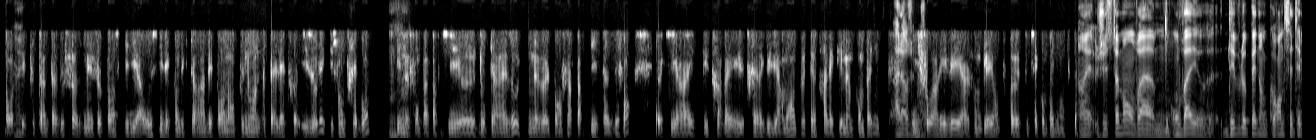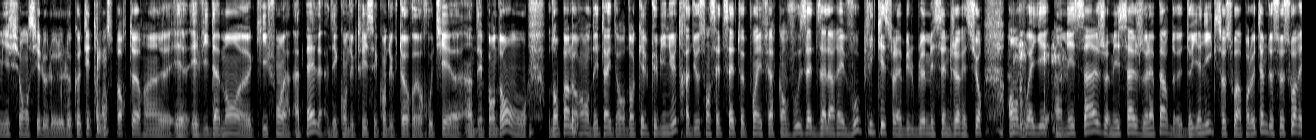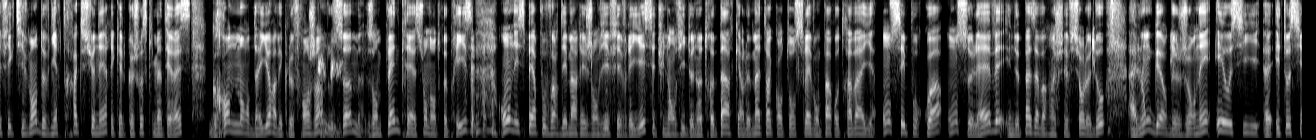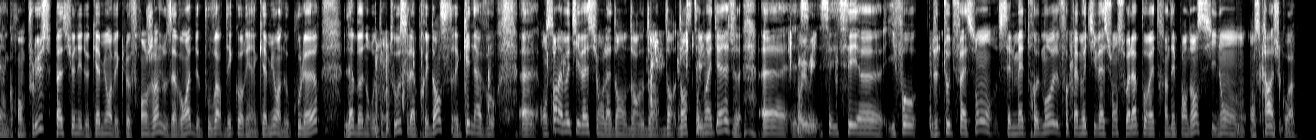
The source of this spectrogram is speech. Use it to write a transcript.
Bon, Oui. c'est tout un tas de choses, mais je pense qu'il y a aussi des conducteurs indépendants que nous on appelle être isolés, qui sont très bons, qui Mhm. ne font pas partie euh, d'aucun réseau, qui ne veulent pas en faire partie, ça se défend, euh, qui, qui travaillent très régulièrement, peut-être avec les mêmes compagnies. Alors, je- Il faut arriver à jongler entre toutes ces compagnies, en tout cas. Ouais, justement, on va, on va euh, développer dans le courant de cette émission aussi le, le- le côté Mhm. transporteur, hein, et- évidemment, euh, qui font appel à des conductrices et conducteurs euh, routiers euh, indépendants. On, on en parlera en détail dans, dans quelques minutes. Radio177.fr, quand vous êtes à l'arrêt, vous cliquez sur la bulle bleue Messenger et sur envoyer un message. Message de la part de, de Yannick ce soir. Pour le thème de ce soir, effectivement, devenir tractionnaire est quelque chose qui m'intéresse grandement. D'ailleurs, avec le frangin, nous sommes en pleine création d'entreprise. On espère pouvoir démarrer janvier-février. C'est une envie de notre part, car le matin, quand on se lève, on part au travail, on sait pourquoi, on se lève et ne pas avoir un chef sur le dos à longueur de journée est aussi, euh, est aussi un grand plus. Passionné de camions avec le frangin, nous avons hâte de pouvoir décorer un camion à nos couleurs. La bonne route à tous, la prudence, Kenavo. Euh, on sent la motivation là dans, dans, dans, dans, dans ce témoignage. Euh, Oui, c'est- oui. c'est- c'est, euh, il faut, de toute façon, c'est le maître mot, il faut que la motivation soit là pour être indépendant, sinon on, on se crache quoi.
